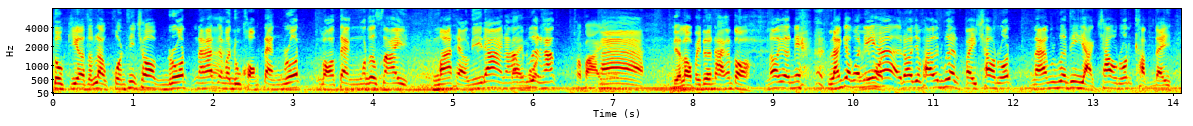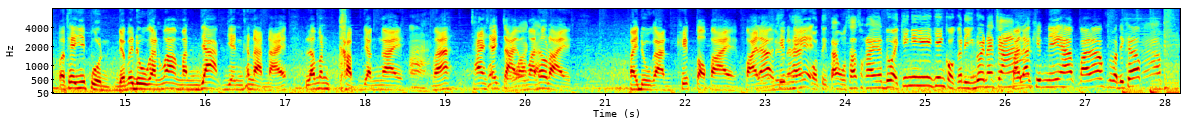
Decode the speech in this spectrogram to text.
โตเกียวสำหรับคนที่ชอบรถนะฮะอ่าจะมาดูของแต่งรถหล่อแต่งมอเตอร์ไซค์มาแถวนี้ได้นะครับได้หมดเพื่อนๆครับสบายเลยอ่า เดี๋ยวเราไปเดินทางกันต่อ นอกจากนี้ หลังจากวันนี้ฮะเราจะพาเพื่อนๆไปเช่ารถนะเพื่อนๆที่อยากเช่ารถขับในประเทศญี่ปุ่น เดี๋ยวไปดูกันว่ามันยากเย็นขนาดไหน แล้วมันขับยังไงอ่านะใช้ใช้จ่ายประมาณเท่าไหร่ ไปดูกันคลิปต่อไป ไปแล้วอย่าคลิลืปมนะฮะนี้กดติดตามกดซับสไครต์กันด้วย กิ้งกิ้งกิ้งกดกระดิ่งด้วยนะจ๊ะ ไปแล้วคลิปนี้ครับ ไปแล้วสวัสดีครับ ครับ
